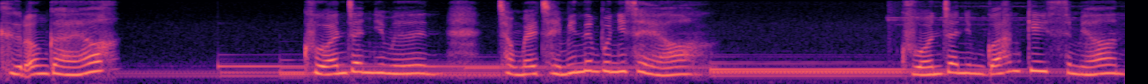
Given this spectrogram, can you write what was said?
그런가요? 구원자님은 정말 재밌는 분이세요. 구원자님과 함께 있으면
